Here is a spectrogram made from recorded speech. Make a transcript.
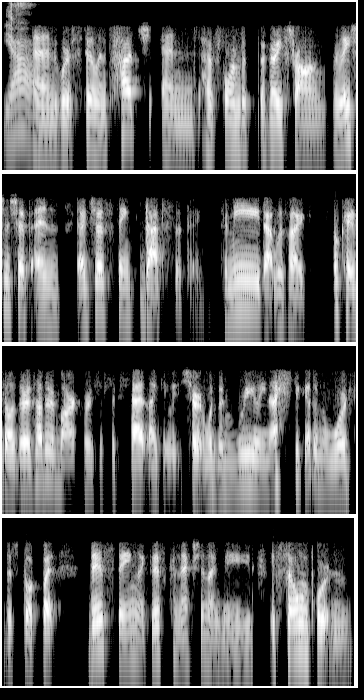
Yeah. And we're still in touch and have formed a, a very strong relationship. And I just think that's the thing. To me, that was like, okay, though there's other markers of success. Like, it, sure, it would have been really nice to get an award for this book, but this thing, like this connection I've made, is so important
